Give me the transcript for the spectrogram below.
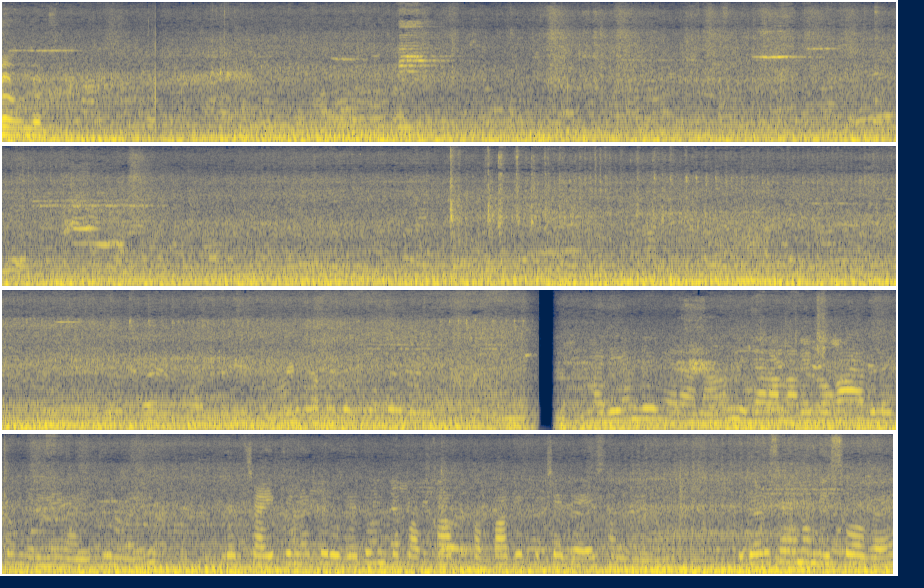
मैं इधर चाय पीने के रुके तो उनके पप्पा पप्पा के पीछे गए समझे इधर से हम मिस हो गए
